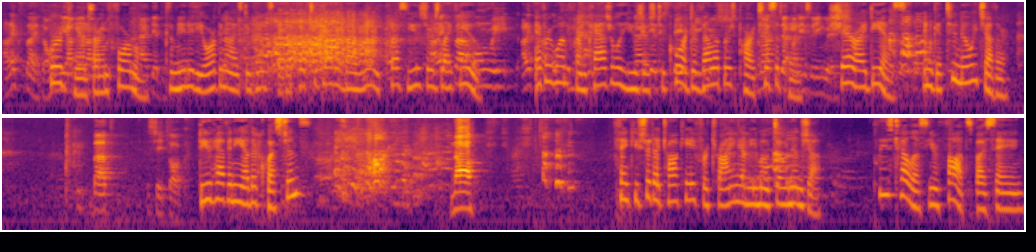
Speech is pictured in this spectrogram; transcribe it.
Alexa is only WordCamps are informal, community organized events that are put together by WordPress users like you. Everyone from casual users to core developers participate, share ideas, and get to know each other. But she talk. Do you have any other questions? No. Thank you. Hidetaka for trying Amimoto Ninja? Please tell us your thoughts by saying,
